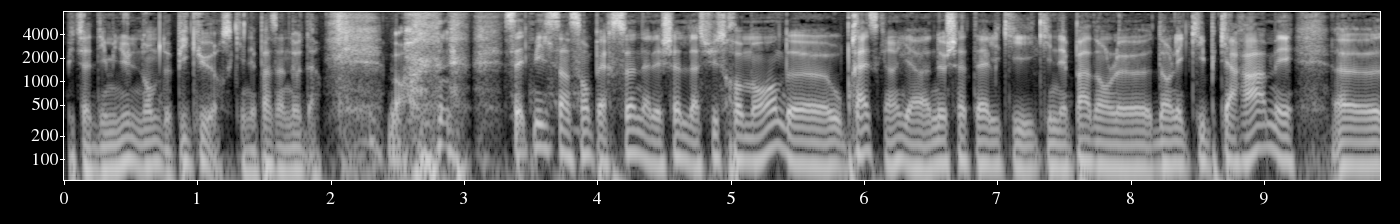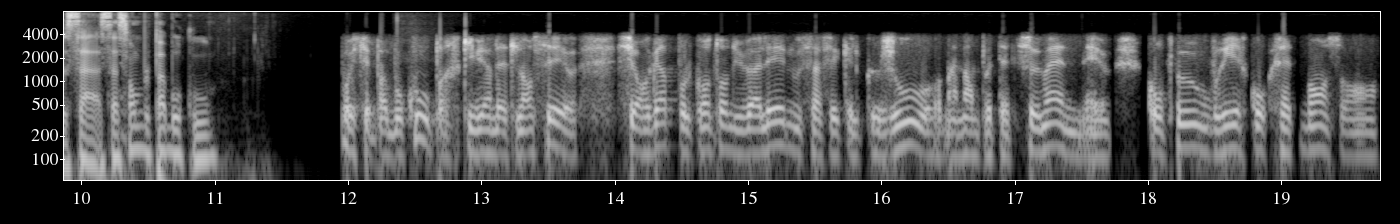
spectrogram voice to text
Puis ça diminue le nombre de piqûres, ce qui n'est pas anodin. Bon, 7500 personnes à l'échelle de la Suisse romande, euh, ou presque, hein, il y a Neuchâtel qui, qui n'est pas dans l'équipe dans Cara, mais ça, ça semble pas beaucoup. Oui, c'est pas beaucoup parce qu'il vient d'être lancé. Euh, si on regarde pour le canton du Valais, nous ça fait quelques jours, maintenant peut-être semaines, mais euh, qu'on peut ouvrir concrètement son,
